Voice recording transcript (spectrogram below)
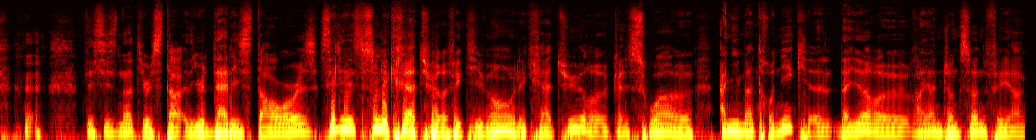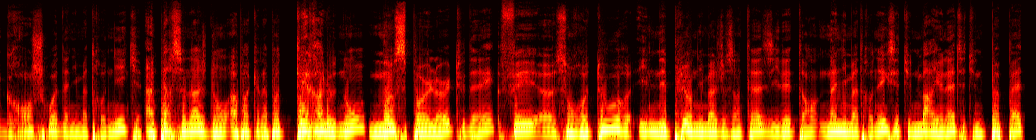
This is not your, star, your daddy's Star Wars. Ce sont les créatures, effectivement, les créatures, euh, qu'elles soient euh, animatroniques. D'ailleurs, Ryan Johnson fait un grand choix d'animatronique. Un personnage dont Abracadapod taira le nom, no spoiler today, fait son retour. Il n'est plus en image de synthèse, il est en animatronique. C'est une marionnette c'est une puppet,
